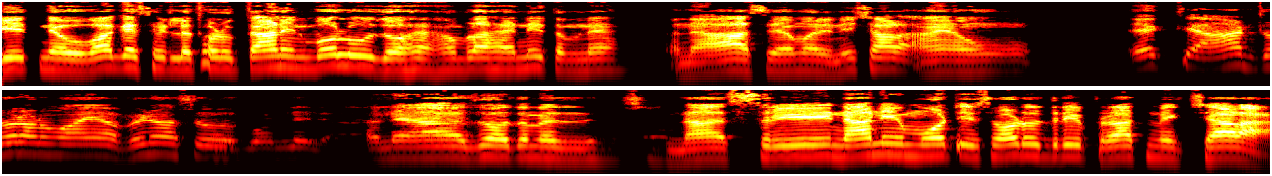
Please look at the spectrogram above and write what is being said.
ગીત ને એવું વાગે છે એટલે થોડુંક તાણીને બોલવું જો હે નહીં તમને. અને આ છે અમારી નિશાળ. અહીંયા હું એક થી આઠ ધોરણ હું અહીંયા ભણ્યો છું. અને આ જો તમે ના શ્રી નાની મોટી સોડુદ્રી પ્રાથમિક શાળા.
